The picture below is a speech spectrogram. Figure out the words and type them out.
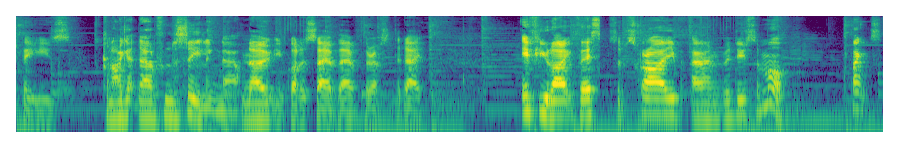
please Can I get down from the ceiling now? No, you've got to stay up there for the rest of the day. If you like this, subscribe and we'll do some more. Thanks.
